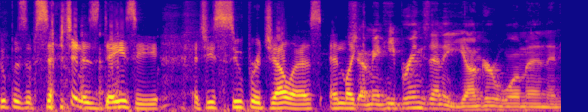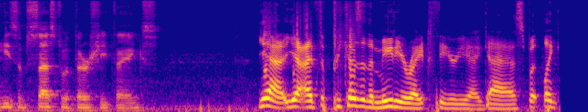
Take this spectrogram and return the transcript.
Koopa's obsession is Daisy, and she's super jealous. And like, I mean, he brings in a younger woman, and he's obsessed with her. She thinks. yeah, yeah, I th- because of the meteorite theory, I guess. But like,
